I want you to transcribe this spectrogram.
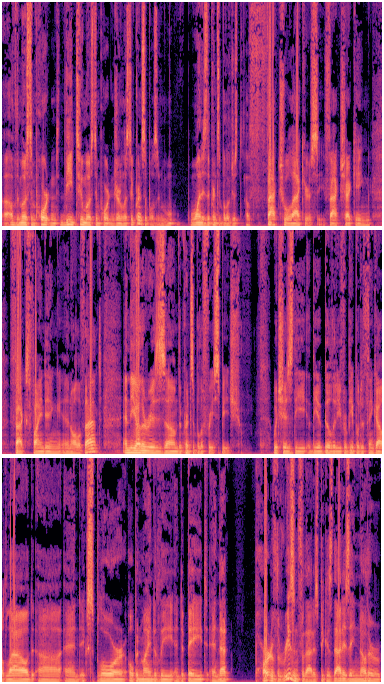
of the most important, the two most important journalistic principles, and one is the principle of just of factual accuracy, fact checking, facts finding, and all of that, and the other is um, the principle of free speech, which is the the ability for people to think out loud uh, and explore open mindedly and debate, and that part of the reason for that is because that is another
